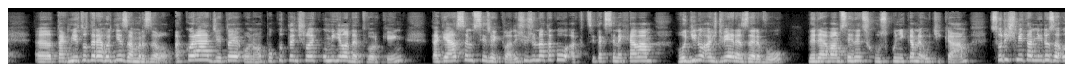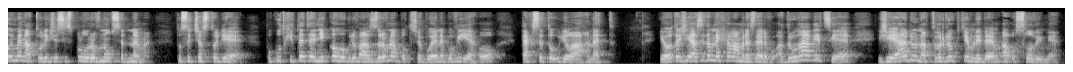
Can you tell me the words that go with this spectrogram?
tak mě to teda hodně zamrzelo. Akorát, že to je ono, pokud ten člověk umí dělat networking, tak já jsem si řekla, když už jdu na takovou akci, tak si nechávám hodinu až dvě rezervu, nedávám si hned schůzku, nikam neutíkám. Co když mě tam někdo zaujme natolik, že si spolu rovnou sedneme? To se často děje. Pokud chytnete někoho, kdo vás zrovna potřebuje, nebo vy jeho, tak se to udělá hned. Jo, takže já si tam nechávám rezervu. A druhá věc je, že já jdu na tvrdo k těm lidem a oslovím je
